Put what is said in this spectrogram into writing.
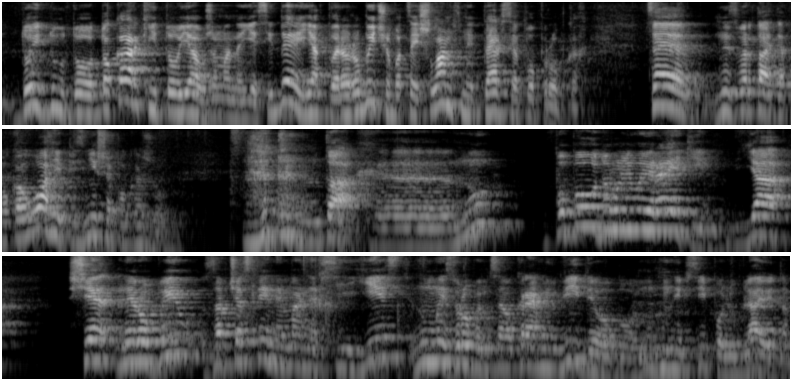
дойду до токарки, то я вже в мене є ідея, як переробити, щоб оцей шланг не терся по пробках. Це не звертайте поки уваги, пізніше покажу. так, е, ну, по поводу рульової рейки, я ще не робив. Запчастини в мене всі є. Ну, ми зробимо це окремим відео, бо ну, не всі полюбляють там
